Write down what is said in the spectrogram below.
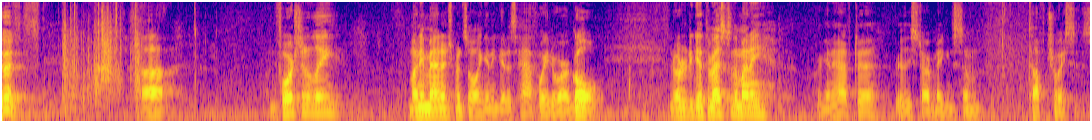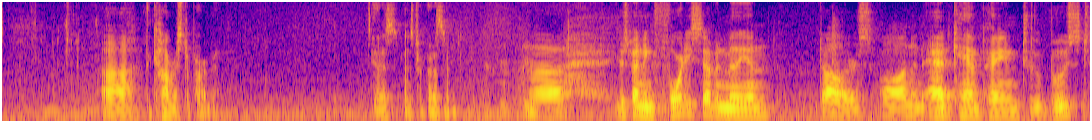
Good. Uh, Unfortunately, money management's only going to get us halfway to our goal. In order to get the rest of the money, we're going to have to really start making some tough choices. Uh, the Commerce Department. Yes, Mr. President? You're spending $47 million on an ad campaign to boost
